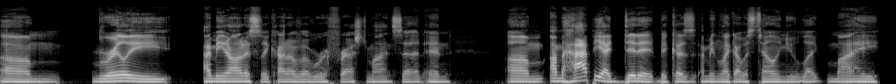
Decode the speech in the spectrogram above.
um really i mean honestly kind of a refreshed mindset and um i'm happy i did it because i mean like i was telling you like my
